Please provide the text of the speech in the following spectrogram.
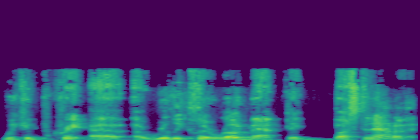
we can create a, a really clear roadmap to busting out of it.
